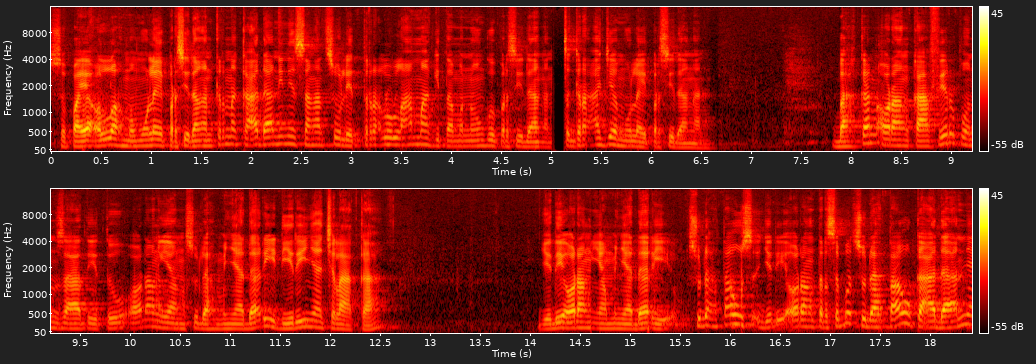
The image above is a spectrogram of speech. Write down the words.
Supaya Allah memulai persidangan. Karena keadaan ini sangat sulit. Terlalu lama kita menunggu persidangan. Segera aja mulai persidangan. Bahkan orang kafir pun saat itu orang yang sudah menyadari dirinya celaka jadi orang yang menyadari sudah tahu jadi orang tersebut sudah tahu keadaannya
